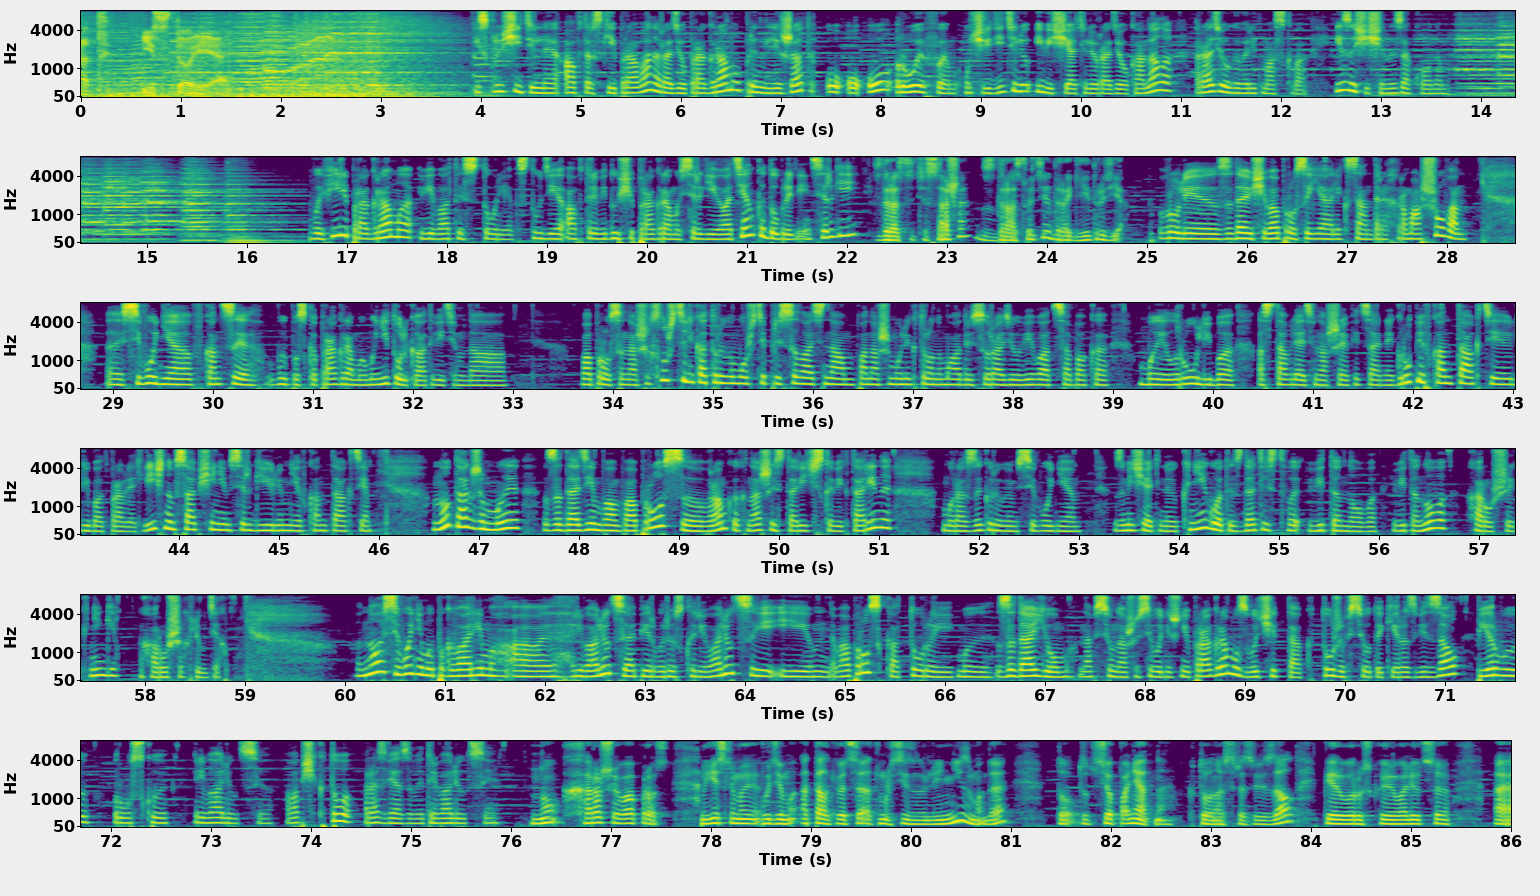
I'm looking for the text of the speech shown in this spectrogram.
Виват. История. Исключительные авторские права на радиопрограмму принадлежат ООО «РУФМ», учредителю и вещателю радиоканала «Радио говорит Москва» и защищены законом. В эфире программа «Виват История». В студии автор ведущей программы Сергей Виватенко. Добрый день, Сергей. Здравствуйте, Саша. Здравствуйте, дорогие друзья. В роли задающей вопросы я, Александра Ромашова. Э, сегодня в конце выпуска программы мы не только ответим на вопросы наших слушателей, которые вы можете присылать нам по нашему электронному адресу радио Виват собака mail.ru, либо оставлять в нашей официальной группе ВКонтакте, либо отправлять личным сообщением Сергею или мне ВКонтакте. Но также мы зададим вам вопрос в рамках нашей исторической викторины. Мы разыгрываем сегодня замечательную книгу от издательства Витанова. Витанова «Хорошие книги о хороших людях». Но сегодня мы поговорим о революции, о первой русской революции. И вопрос, который мы задаем на всю нашу сегодняшнюю программу, звучит так. Кто же все-таки развязал первую русскую революцию? А вообще, кто развязывает революции? Ну, хороший вопрос. Но если мы будем отталкиваться от марксизма-ленинизма, да, то тут все понятно, кто нас развязал первую русскую революцию,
